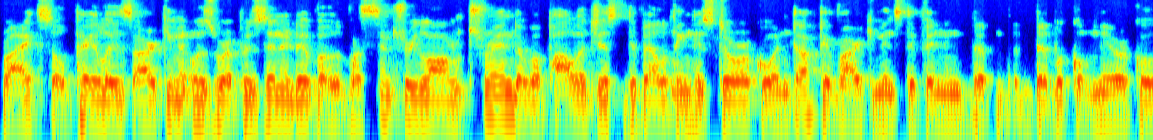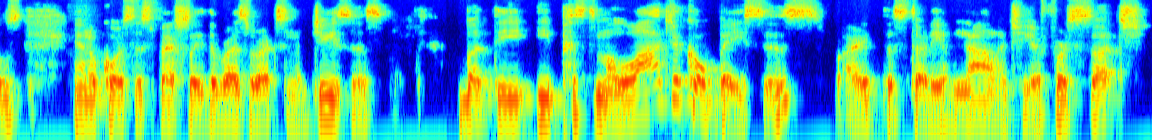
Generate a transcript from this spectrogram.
right? So Paley's argument was representative of a century long trend of apologists developing historical inductive arguments defending the, biblical miracles, and of course, especially the resurrection of Jesus. But the epistemological basis, right, the study of knowledge here, for such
